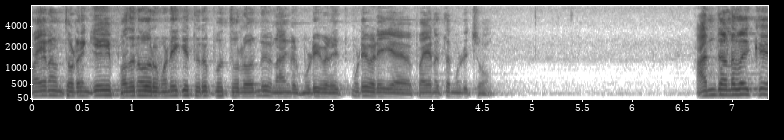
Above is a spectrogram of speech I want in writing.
பயணம் தொடங்கி பதினோரு மணிக்கு திருப்பத்தூர் வந்து நாங்கள் முடிவடை முடிவடைய பயணத்தை முடித்தோம் அந்த அளவுக்கு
